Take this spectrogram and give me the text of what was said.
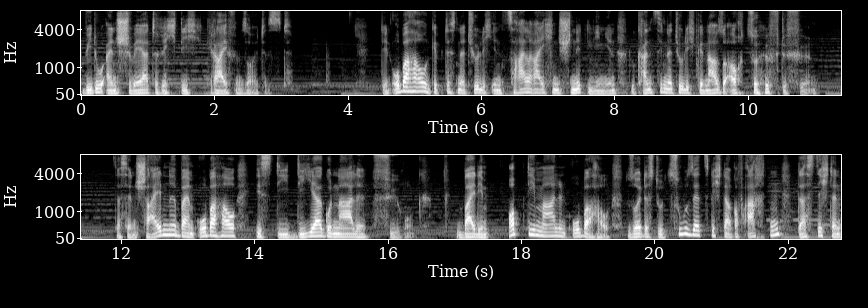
wie du ein Schwert richtig greifen solltest. Den Oberhau gibt es natürlich in zahlreichen Schnittlinien. Du kannst ihn natürlich genauso auch zur Hüfte führen. Das Entscheidende beim Oberhau ist die diagonale Führung. Bei dem optimalen Oberhau solltest du zusätzlich darauf achten, dass dich dein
